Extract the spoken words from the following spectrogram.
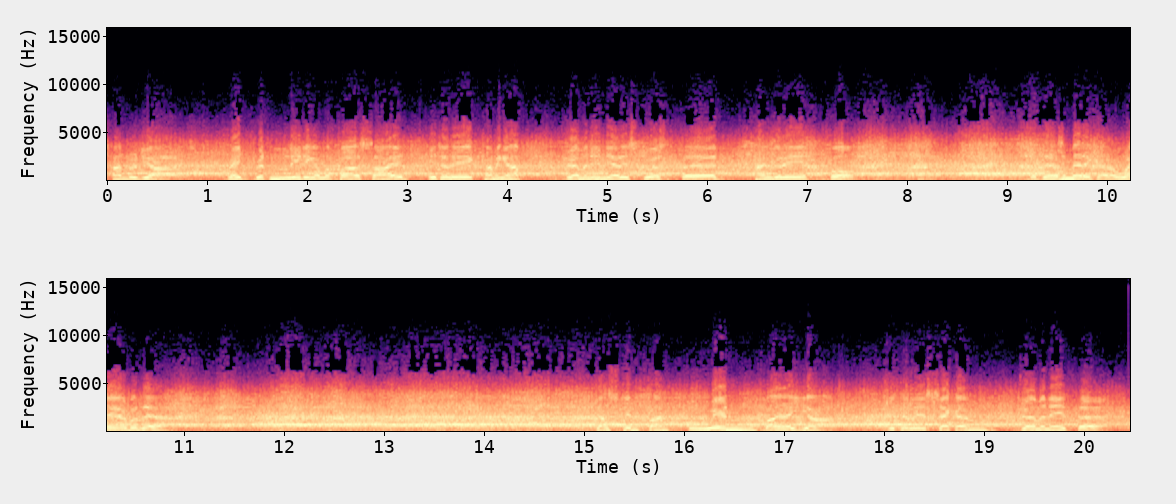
Last hundred yards. Great Britain leading on the far side, Italy coming up, Germany nearest to us third, Hungary fourth. But there's America away over there. Just in front to win by a yard. Italy second, Germany third.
